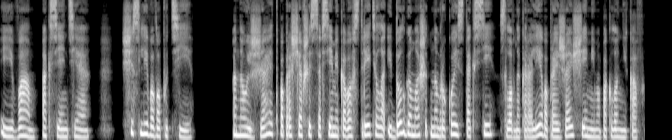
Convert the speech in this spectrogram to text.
И вам, Аксентия, счастливого пути. Она уезжает, попрощавшись со всеми, кого встретила, и долго машет нам рукой из такси, словно королева, проезжающая мимо поклонников.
